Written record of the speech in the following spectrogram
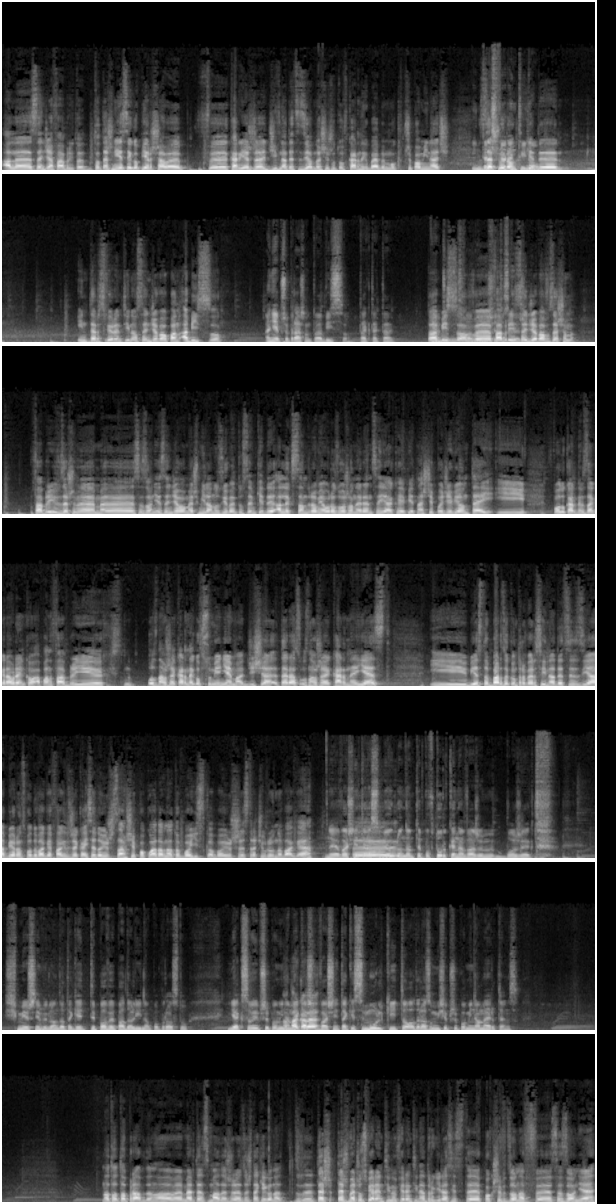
ale sędzia Fabri to, to też nie jest jego pierwsza e, w karierze dziwna decyzja odnośnie rzutów karnych, bo ja bym mógł przypominać Inter zeszły rok, kiedy Inter z Fiorentino sędziował pan Abisso. A nie, przepraszam, to Abisso. Tak, tak, tak. To Abisso. Fabri sędziował w zeszłym... Fabri w zeszłym e, sezonie sędziował mecz Milanu z Juventusem, kiedy Aleksandro miał rozłożone ręce jak 15 po 9 i w polu karnym zagrał ręką, a pan Fabri uznał, że karnego w sumie nie ma. Dzisiaj, teraz uznał, że karny jest i jest to bardzo kontrowersyjna decyzja, biorąc pod uwagę fakt, że Caicedo już sam się pokładał na to boisko, bo już stracił równowagę. No ja właśnie teraz sobie e, oglądam tę powtórkę na warze. Boże, jak to śmiesznie wygląda, takie typowe Padolino po prostu. Jak sobie przypominam no tak, jakieś ale... właśnie takie symulki, to od razu mi się przypomina Mertens. No to to prawda, no Mertens ma też coś takiego, na, też, też w meczu z Fiorentino. Fiorentina drugi raz jest e, pokrzywdzona w e, sezonie,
